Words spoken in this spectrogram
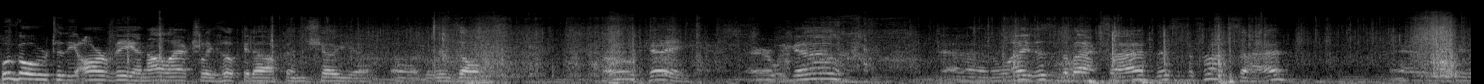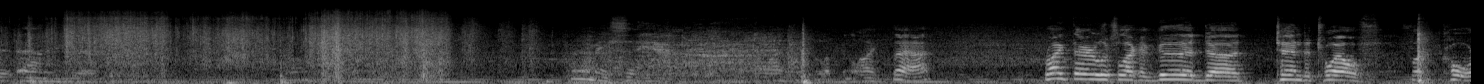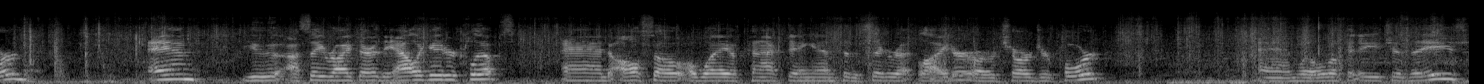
we'll go over to the RV and I'll actually hook it up and show you uh, the results. Okay, there we go. Out of the way, this is the back side, this is the front side. And get it out of here. Let me see like that. Right there looks like a good uh, 10 to 12 foot cord. And you, I see right there the alligator clips and also a way of connecting into the cigarette lighter or charger port. And we'll look at each of these.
